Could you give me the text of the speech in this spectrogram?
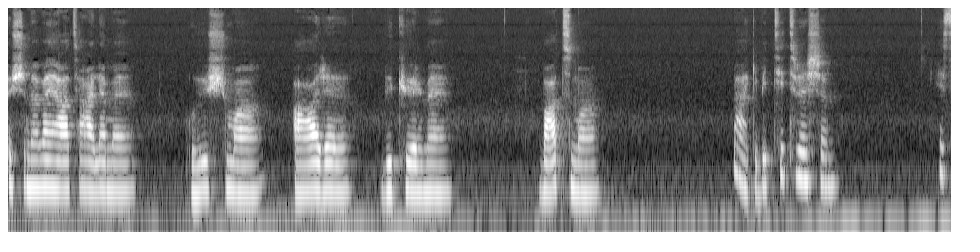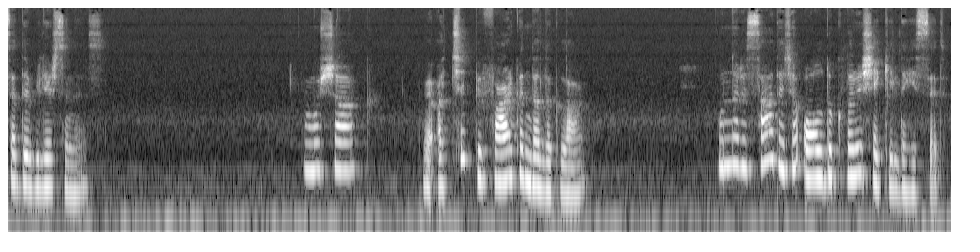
Üşüme veya terleme, uyuşma, ağrı, bükülme, batma, belki bir titreşim hissedebilirsiniz yumuşak ve açık bir farkındalıkla bunları sadece oldukları şekilde hissedin.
